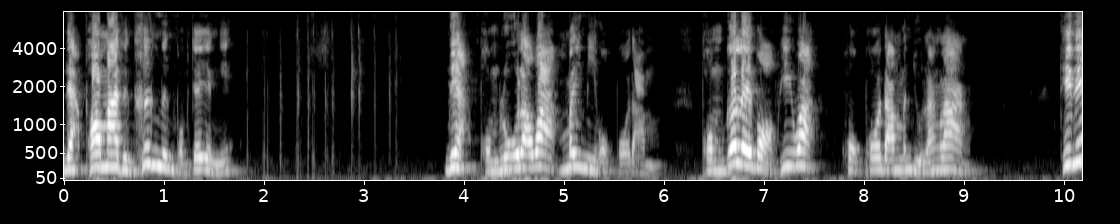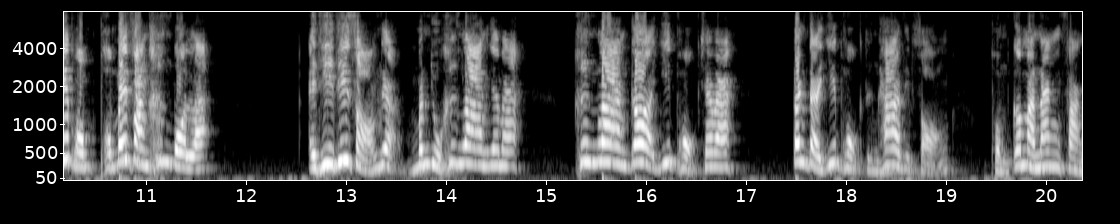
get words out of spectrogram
เนี่ย พอมาถึงครึ่งหนึ่งผมจะอย่างนี้ เนี่ย ผมรู้แล้วว่าไม่มีหกโพธิ์ดำผมก็เลยบอกพี่ว่าหกโพธิ์ดำมันอยู่ล่างๆ ทีนี้ผมผมไม่ฟังครึ่งบนละไอ้ทีที่สองเนี่ย มันอยู่ครึ่งล่างใช่ไหม ครึ่งล่างก็ยี่หกใช่ไหมตั้งแต่ยี่หกถึงห้าสิบสองผมก็มานั่งฟัง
